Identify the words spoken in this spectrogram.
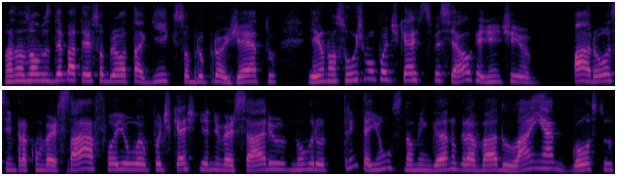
Mas nós vamos debater sobre o Otageek, sobre o projeto. E aí, o nosso último podcast especial que a gente parou assim para conversar foi o podcast de aniversário número 31, se não me engano, gravado lá em agosto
